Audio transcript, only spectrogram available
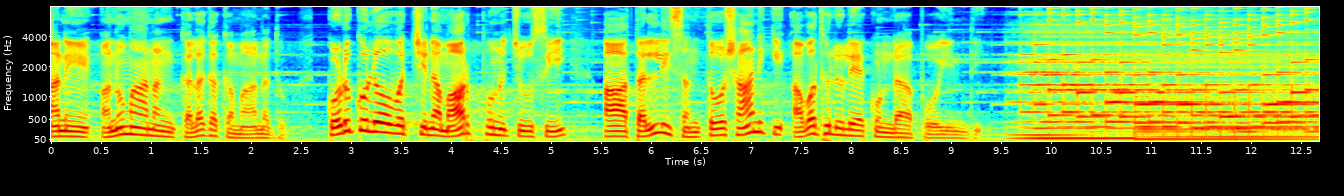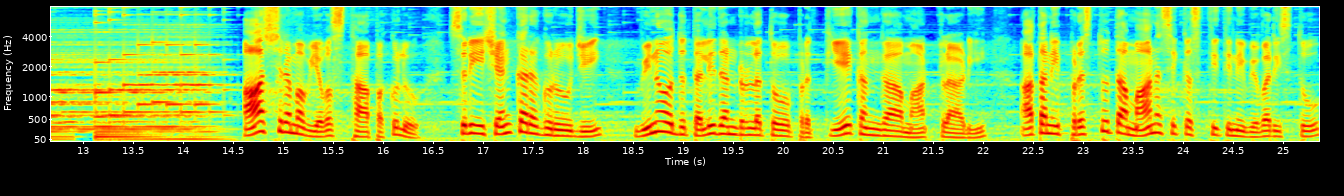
అనే అనుమానం కలగక మానదు. కొడుకులో వచ్చిన మార్పును చూసి ఆ తల్లి సంతోషానికి అవధులు లేకుండా పోయింది. ఆశ్రమ వ్యవస్థాపకులు శ్రీ శంకర గురూజీ వినోద్ తల్లిదండ్రులతో ప్రత్యేకంగా మాట్లాడి అతని ప్రస్తుత మానసిక స్థితిని వివరిస్తూ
